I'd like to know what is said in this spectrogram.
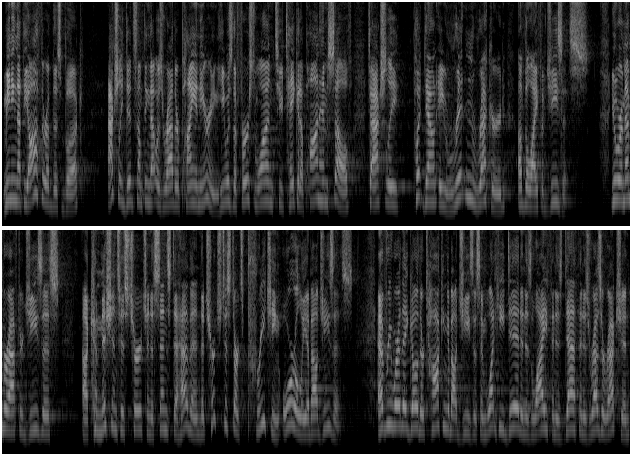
meaning that the author of this book actually did something that was rather pioneering. He was the first one to take it upon himself to actually put down a written record of the life of Jesus. You'll remember after Jesus uh, commissions his church and ascends to heaven, the church just starts preaching orally about Jesus. Everywhere they go, they're talking about Jesus and what he did in his life and his death and his resurrection.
